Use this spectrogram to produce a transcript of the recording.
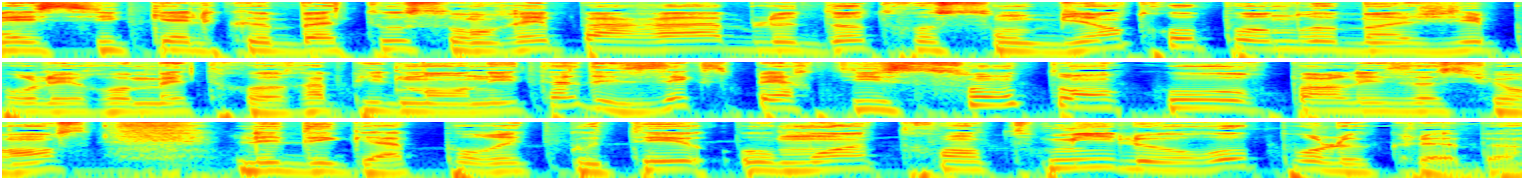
Et si quelques bateaux sont réparables, d'autres sont bien trop endommagés pour les remettre rapidement en état. Des expertises sont en cours par les assurances. Les dégâts pourraient coûter au moins 30 000 euros pour le club.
